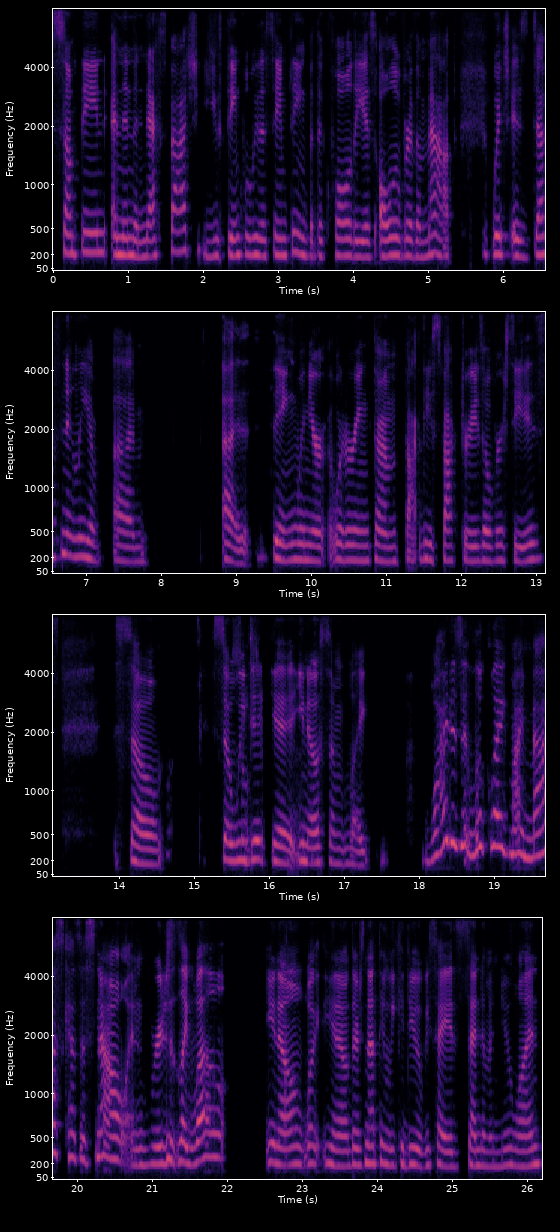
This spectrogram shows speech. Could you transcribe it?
something and then the next batch you think will be the same thing but the quality is all over the map which is definitely a um a thing when you're ordering from fa- these factories overseas. So so we so did get you know some like why does it look like my mask has a snout? And we're just like well you know what you know there's nothing we could do besides send him a new one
